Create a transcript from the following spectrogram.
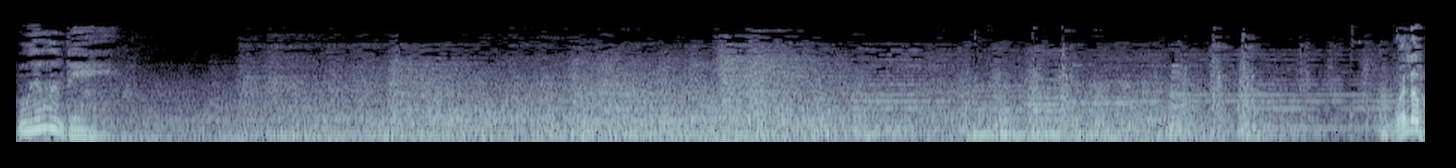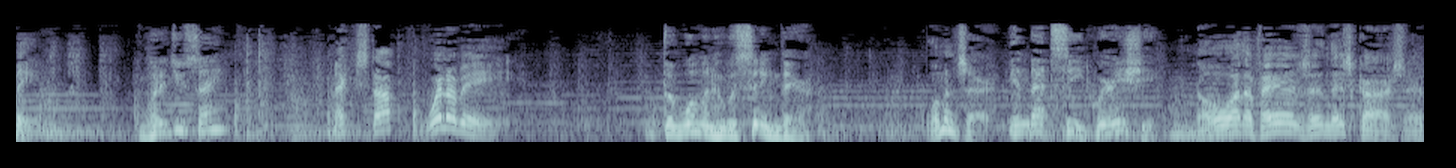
Willoughby. Willoughby. What did you say? Next up, Willoughby. The woman who was sitting there. Woman, sir. In that seat, where is she? No other fares in this car, sir.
